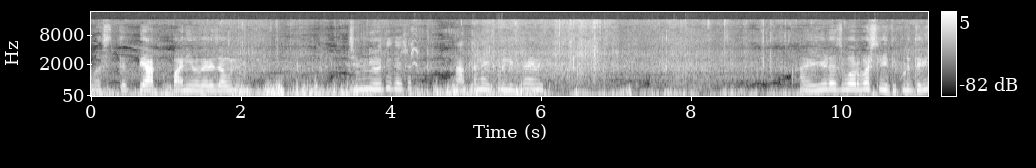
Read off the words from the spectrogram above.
मस्त प्याक पाणी वगैरे जाऊन येऊन. चिमणी होती त्याच्यात. आता नाही कुठे गेली काय माहिती. इडच वर बसली ती कुठेतरी.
